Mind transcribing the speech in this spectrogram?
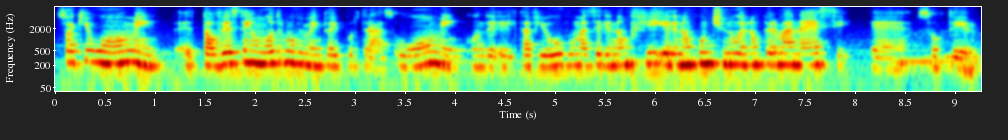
Só que o homem, eh, talvez tenha um outro movimento aí por trás. O homem, quando ele está viúvo, mas ele não, fi, ele não continua, ele não permanece é, solteiro.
